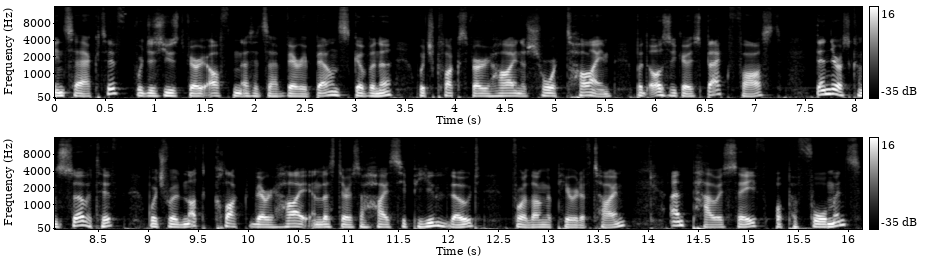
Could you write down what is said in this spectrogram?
interactive, which is used very often as it's a very balanced governor, which clocks very high in a short time, but also goes back fast. Then there's conservative, which will not clock very high unless there's a high CPU load for a longer period of time. And power save or performance,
